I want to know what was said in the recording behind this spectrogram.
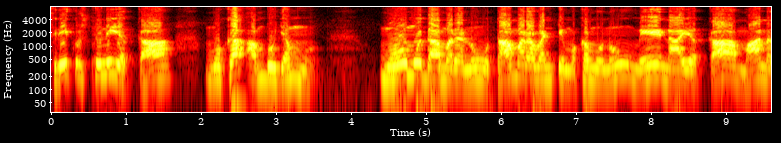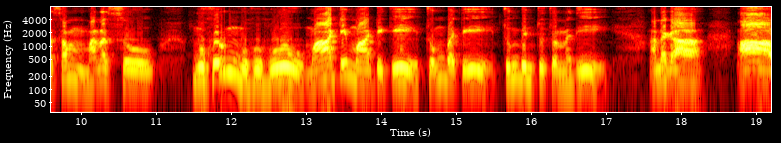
శ్రీకృష్ణుని యొక్క ముఖ అంబుజం మోము దామరను తామర వంటి ముఖమును మే నా యొక్క మానసం మనస్సు. ముహుర్ముహు మాటి మాటికి చుంబతి చుంబించుచున్నది. అనగా ఆ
